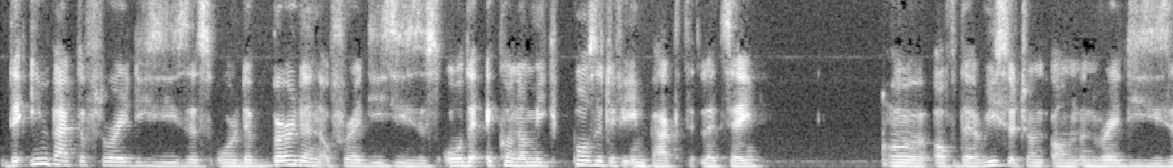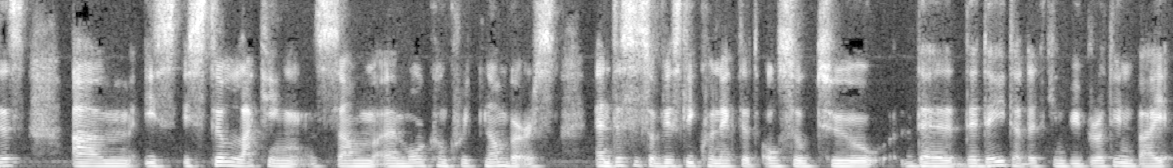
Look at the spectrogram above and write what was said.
the impact of rare diseases or the burden of rare diseases or the economic positive impact, let's say, uh, of the research on, on, on rare diseases um, is, is still lacking some uh, more concrete numbers. And this is obviously connected also to the, the data that can be brought in by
